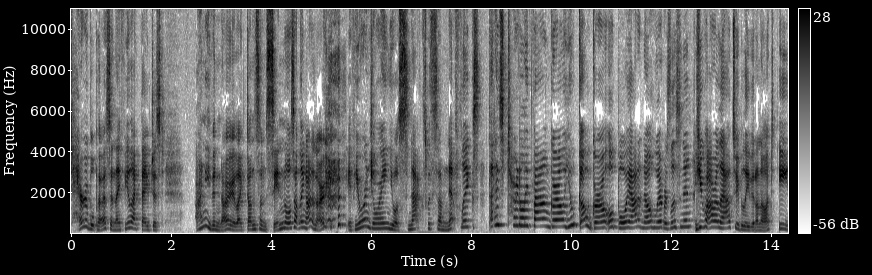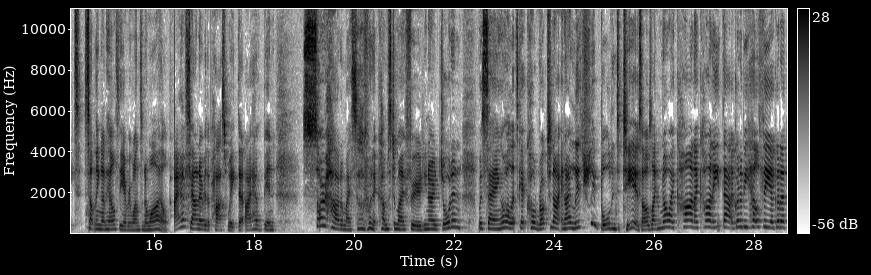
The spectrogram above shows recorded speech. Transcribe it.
terrible person. They feel like they've just I don't even know, like done some sin or something. I don't know. if you're enjoying your snacks with some Netflix, that is totally fine, girl. You go, girl or boy. I don't know, whoever's listening. You are allowed to, believe it or not, eat something unhealthy every once in a while. I have found over the past week that I have been so hard on myself when it comes to my food. You know, Jordan was saying, Oh, let's get Cold Rock tonight. And I literally bawled into tears. I was like, No, I can't. I can't eat that. I gotta be healthy. I gotta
